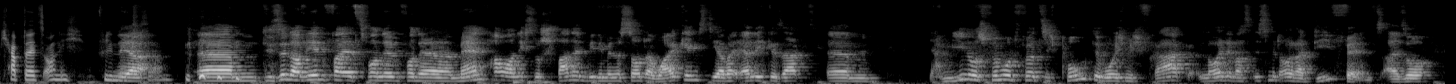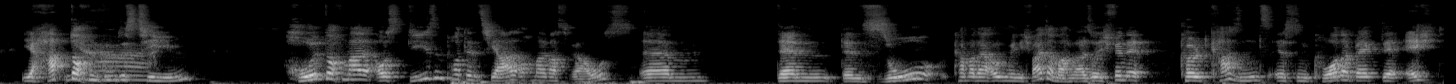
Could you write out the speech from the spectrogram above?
Ich habe da jetzt auch nicht viel mehr Ja. zu sagen. ähm, die sind auf jeden Fall jetzt von, dem, von der Manpower nicht so spannend wie die Minnesota Vikings, die aber ehrlich gesagt ähm, ja, minus 45 Punkte, wo ich mich frage, Leute, was ist mit eurer Defense? Also, ihr habt doch ein Ja. gutes Team. Holt doch mal aus diesem Potenzial auch mal was raus. Ähm, denn, denn so kann man da irgendwie nicht weitermachen. Also ich finde, Kurt Cousins ist ein Quarterback, der echt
